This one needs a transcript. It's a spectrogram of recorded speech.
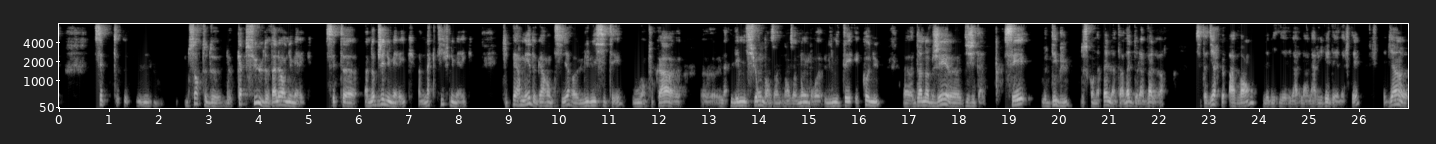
c'est euh, une sorte de, capsule de valeur numérique. C'est euh, un objet numérique, un actif numérique, qui permet de garantir l'unicité, ou en tout cas euh, l'émission dans un, dans un nombre limité et connu d'un objet digital. C'est le début de ce qu'on appelle l'Internet de la valeur, c'est-à-dire qu'avant l'arrivée des NFT, eh bien,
